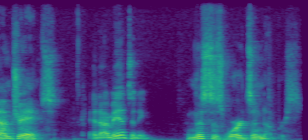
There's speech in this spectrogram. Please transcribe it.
I'm James, And I'm Antony. and this is Words and Numbers.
